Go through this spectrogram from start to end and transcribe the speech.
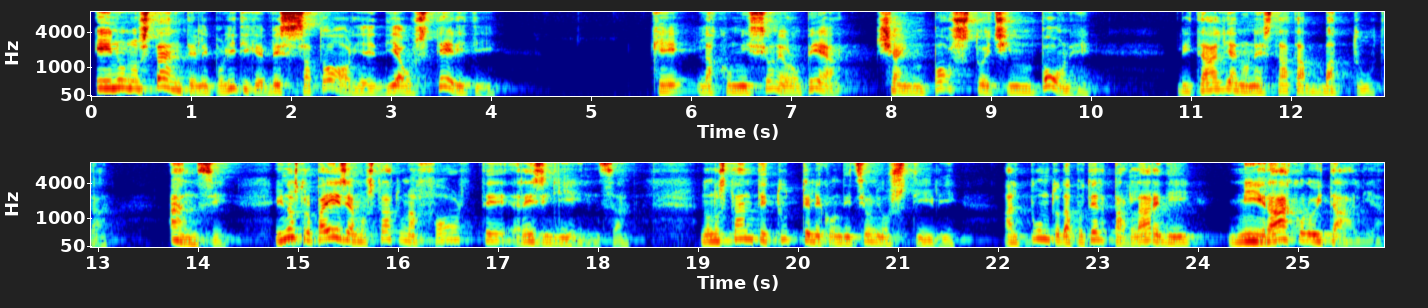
e nonostante le politiche vessatorie di austerity che la Commissione europea ci ha imposto e ci impone, l'Italia non è stata abbattuta, anzi il nostro Paese ha mostrato una forte resilienza, nonostante tutte le condizioni ostili, al punto da poter parlare di miracolo Italia.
